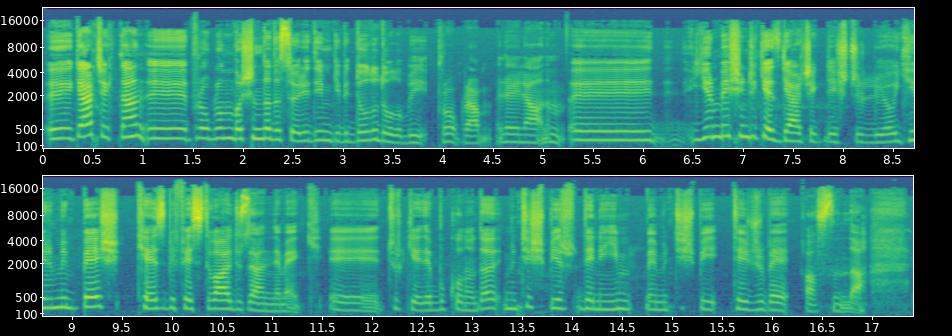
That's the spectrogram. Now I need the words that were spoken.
Ee, gerçekten e, programın başında da söylediğim gibi dolu dolu bir program Leyla Hanım. Ee, 25. kez gerçekleştiriliyor. 25 kez bir festival düzenlemek e, Türkiye'de bu konuda müthiş bir deneyim ve müthiş bir tecrübe aslında.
